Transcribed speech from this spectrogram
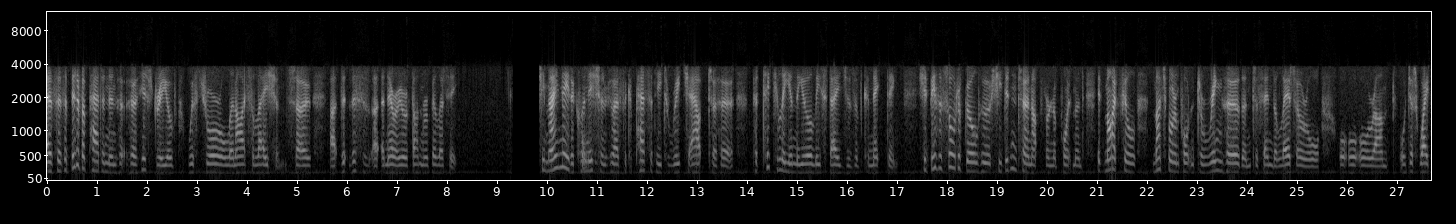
as there's a bit of a pattern in her, her history of withdrawal and isolation. So uh, th- this is a, an area of vulnerability. She may need a clinician who has the capacity to reach out to her, particularly in the early stages of connecting. She'd be the sort of girl who, if she didn't turn up for an appointment, it might feel much more important to ring her than to send a letter or, or, or, or, um, or just wait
